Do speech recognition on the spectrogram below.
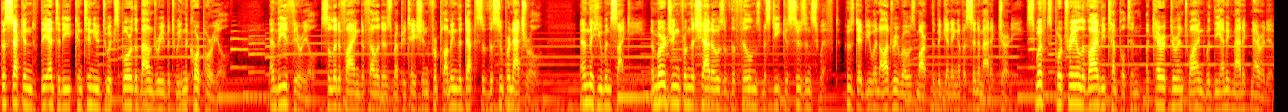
The second, The Entity, continued to explore the boundary between the corporeal and the ethereal, solidifying DeFelitta's reputation for plumbing the depths of the supernatural and the human psyche. Emerging from the shadows of the film's mystique is Susan Swift, whose debut in Audrey Rose marked the beginning of a cinematic journey. Swift's portrayal of Ivy Templeton, a character entwined with the enigmatic narrative,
